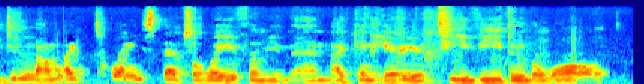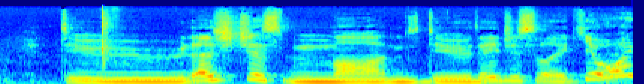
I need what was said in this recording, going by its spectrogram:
dude, I'm like 20 steps away from you, man. I can hear your TV through the wall. Dude, that's just moms, dude. They just like, yo, I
